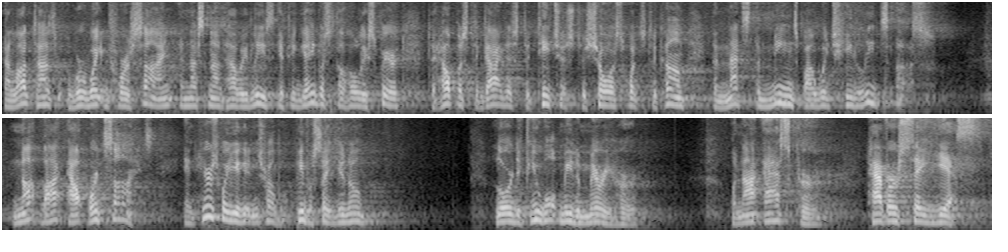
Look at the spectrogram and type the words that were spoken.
And a lot of times we're waiting for a sign, and that's not how He leads. If He gave us the Holy Spirit to help us, to guide us, to teach us, to show us what's to come, then that's the means by which He leads us, not by outward signs. And here's where you get in trouble. People say, you know, Lord, if you want me to marry her, when I ask her, have her say yes.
